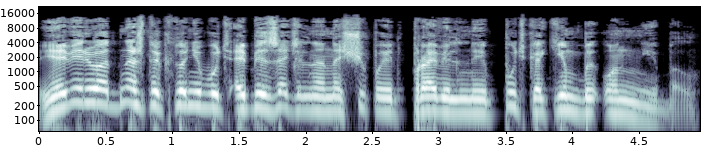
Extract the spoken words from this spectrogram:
Я верю, однажды кто-нибудь обязательно нащупает правильный путь, каким бы он ни был.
